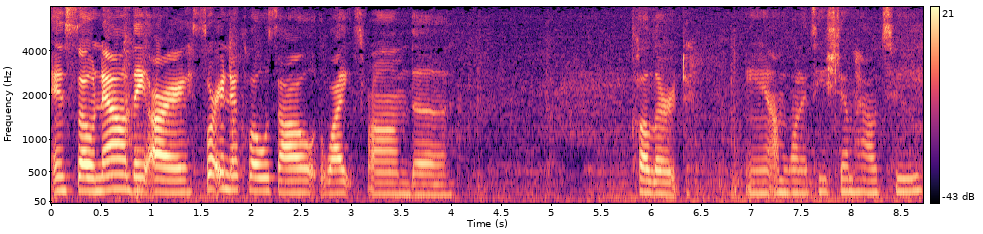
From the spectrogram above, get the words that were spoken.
And so now they are sorting their clothes out, the whites from the colored. And I'm going to teach them how to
